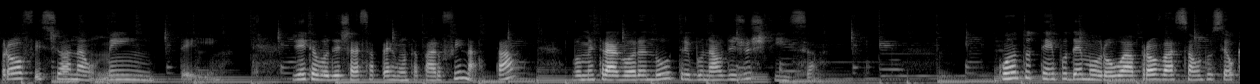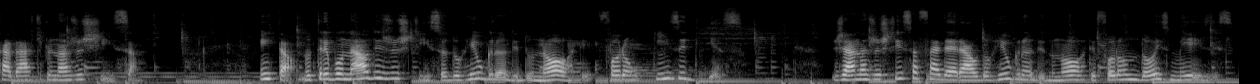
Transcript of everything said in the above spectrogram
profissionalmente. Gente, eu vou deixar essa pergunta para o final, tá? Vamos entrar agora no Tribunal de Justiça. Quanto tempo demorou a aprovação do seu cadastro na Justiça? Então, no Tribunal de Justiça do Rio Grande do Norte foram 15 dias. Já na Justiça Federal do Rio Grande do Norte foram dois meses.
